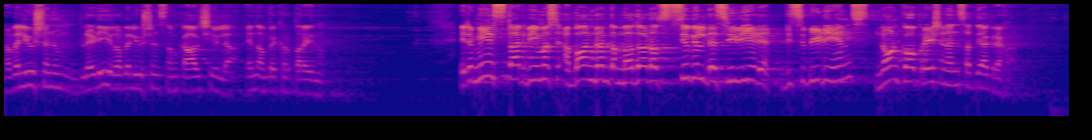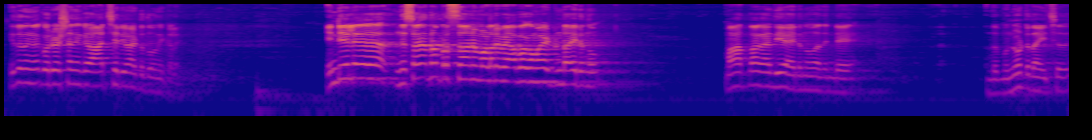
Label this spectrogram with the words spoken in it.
റവല്യൂഷനും ബ്ലഡി റെവല്യൂഷൻസ് നമുക്ക് ആവശ്യമില്ല എന്ന് അംബേദ്കർ പറയുന്നു. It means that we must abandon the method of civil disobedience non cooperation and satyagraha. ഇത് നിങ്ങൾക്ക് ഒരുപക്ഷെ നിങ്ങൾക്ക് ആശ്ചര്യമായിട്ട് തോന്നിക്കളെ. ഇന്ത്യയിൽ നിസ്സഹകരണ പ്രസ്ഥാനം വളരെ വ്യാപകമായിട്ടുണ്ടായിരുന്നു. മഹാത്മാഗാന്ധിയായിരുന്നു അതിന്റെ അത് മുന്നോട്ട് നയിച്ചത്.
